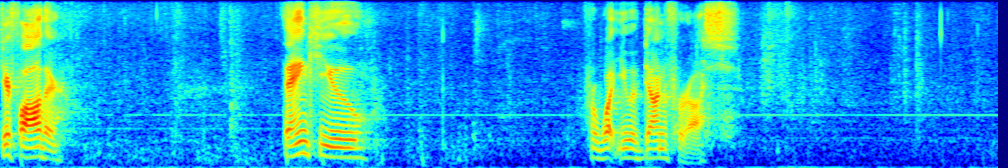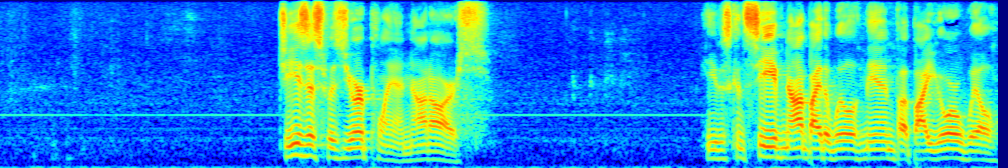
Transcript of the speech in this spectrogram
Dear Father, Thank you for what you have done for us. Jesus was your plan, not ours. He was conceived not by the will of man, but by your will,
